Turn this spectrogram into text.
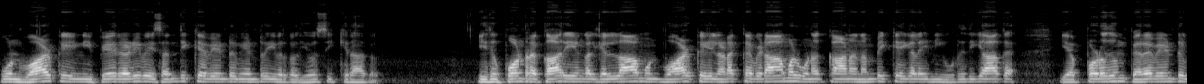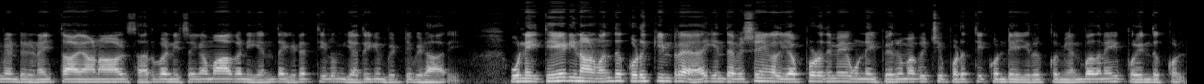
உன் வாழ்க்கை நீ பேரழிவை சந்திக்க வேண்டும் என்று இவர்கள் யோசிக்கிறார்கள். இது போன்ற காரியங்கள் எல்லாம் உன் வாழ்க்கையில் நடக்க விடாமல் உனக்கான நம்பிக்கைகளை நீ உறுதியாக எப்பொழுதும் பெற வேண்டும் என்று நினைத்தாயானால் சர்வ நிச்சயமாக நீ எந்த இடத்திலும் எதையும் விட்டு விடாதே உன்னை தேடி நான் வந்து கொடுக்கின்ற இந்த விஷயங்கள் எப்பொழுதுமே உன்னை பெருமகிழ்ச்சி படுத்தி கொண்டே இருக்கும் என்பதனை புரிந்து கொள்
